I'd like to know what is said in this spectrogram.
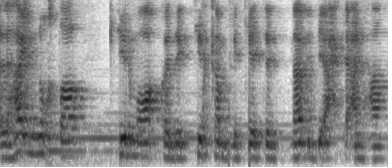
هلا هاي النقطة كثير معقدة كثير complicated ما بدي أحكي عنها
